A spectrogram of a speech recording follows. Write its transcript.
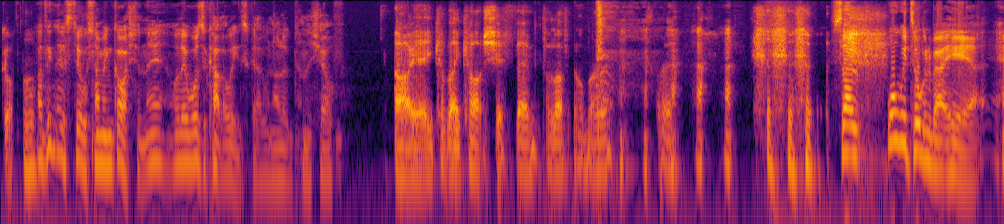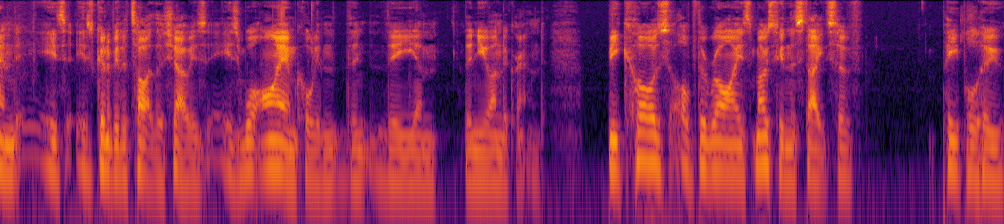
Got one. I think there's still some in Gosh, isn't there? Well, there was a couple of weeks ago when I looked on the shelf. Oh yeah, you can, they can't shift them for love nor money. So what we're talking about here, and is is going to be the title of the show, is is what I am calling the the um, the new underground, because of the rise, mostly in the states, of people who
